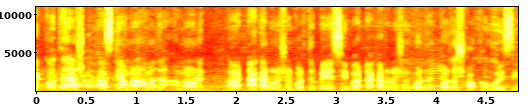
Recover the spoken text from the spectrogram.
এক কথায় আজকে আমরা আমাদের আমরা অনেক টাকা ডোনেশন করতে পেরেছি বা টাকা ডোনেশন করতে করতে সক্ষম হয়েছি।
